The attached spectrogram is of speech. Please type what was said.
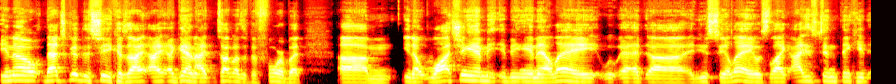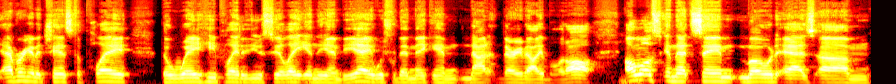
You know, that's good to see because I, I, again, I talked about this before, but um, you know, watching him being in LA at uh, at UCLA, it was like I just didn't think he'd ever get a chance to play the way he played at UCLA in the NBA, which would then make him not very valuable at all. Almost in that same mode as um,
